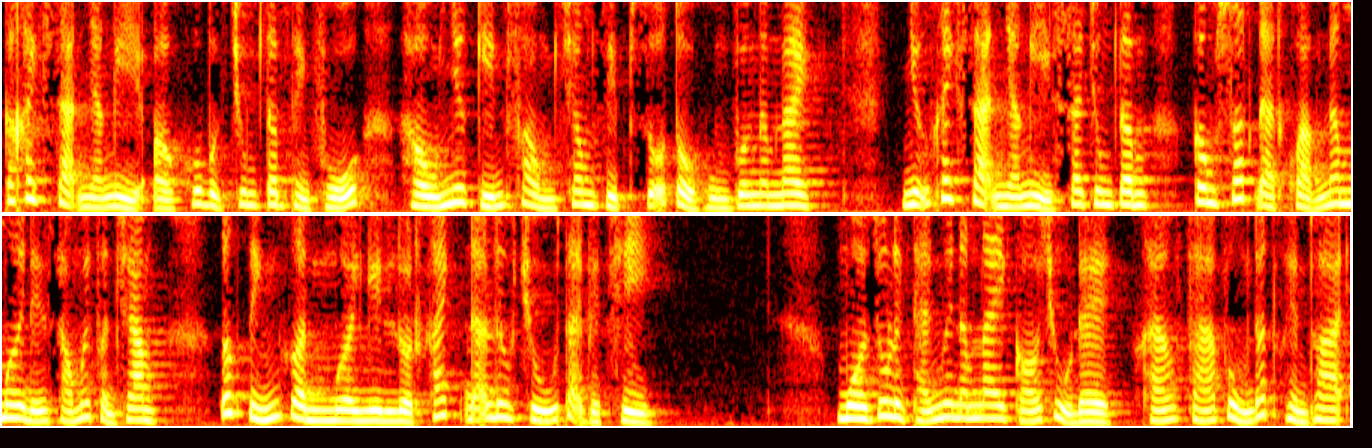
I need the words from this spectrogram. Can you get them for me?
các khách sạn nhà nghỉ ở khu vực trung tâm thành phố hầu như kín phòng trong dịp dỗ tổ Hùng Vương năm nay. Những khách sạn nhà nghỉ xa trung tâm công suất đạt khoảng 50 đến 60%, ước tính gần 10.000 lượt khách đã lưu trú tại Việt Trì. Mùa du lịch Thái Nguyên năm nay có chủ đề Khám phá vùng đất huyền thoại,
